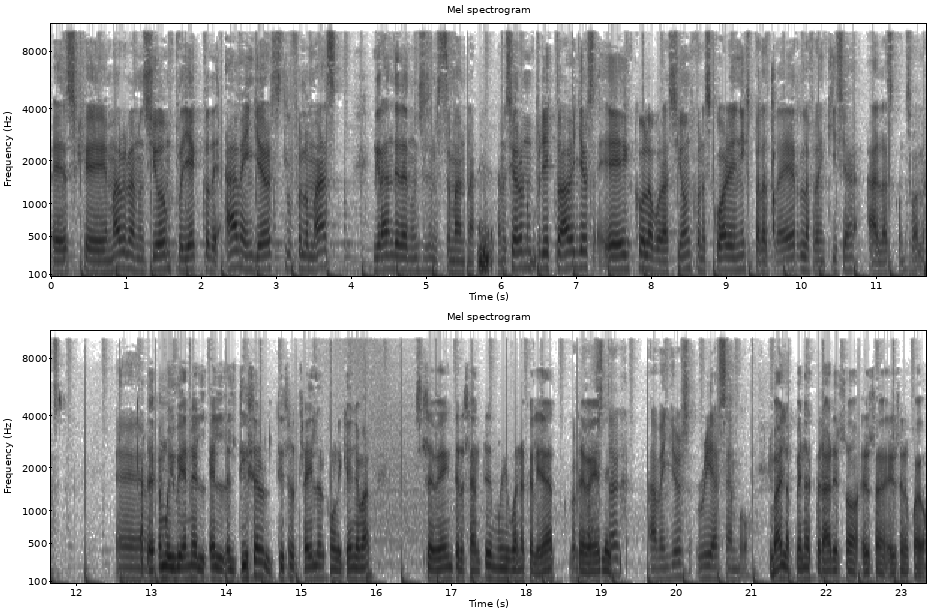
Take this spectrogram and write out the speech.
es que Marvel anunció un proyecto de Avengers, fue lo más grande de anuncios en esta semana. Anunciaron un proyecto Avengers en colaboración con Square Enix para traer la franquicia a las consolas. Eh, se ve muy bien el, el, teaser, el teaser trailer, como le quieran llamar. Se ve interesante, muy buena calidad. se ve Avengers Reassemble. Vale la pena esperar eso, ese, ese juego.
